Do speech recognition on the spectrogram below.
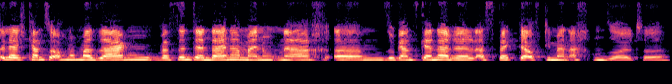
Vielleicht kannst du auch noch mal sagen, was sind denn deiner Meinung nach ähm, so ganz generell Aspekte, auf die man achten sollte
